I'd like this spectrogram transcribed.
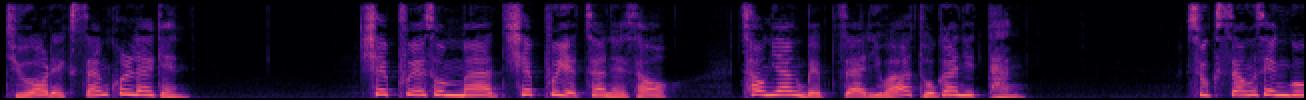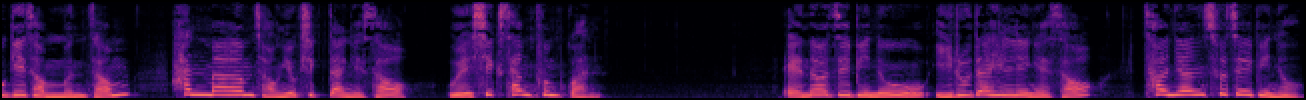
dual 액상 콜라겐 셰프의 손맛 셰프 예찬에서 청양 맵자리와 도가니탕 숙성 생고기 전문점 한마음 정육식당에서 외식 상품권 에너지 비누 이루다 힐링에서 천연 수제 비누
